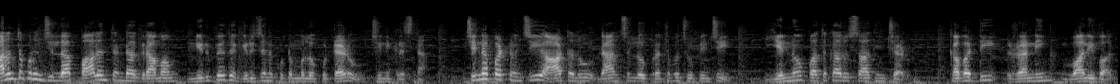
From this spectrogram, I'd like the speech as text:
అనంతపురం జిల్లా పాలెంతండా గ్రామం నిరుపేద గిరిజన కుటుంబంలో పుట్టాడు చిన్ని కృష్ణ చిన్నప్పటి నుంచి ఆటలు డాన్సుల్లో ప్రతిభ చూపించి ఎన్నో పథకాలు సాధించాడు. కబడ్డీ రన్నింగ్ వాలీబాల్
